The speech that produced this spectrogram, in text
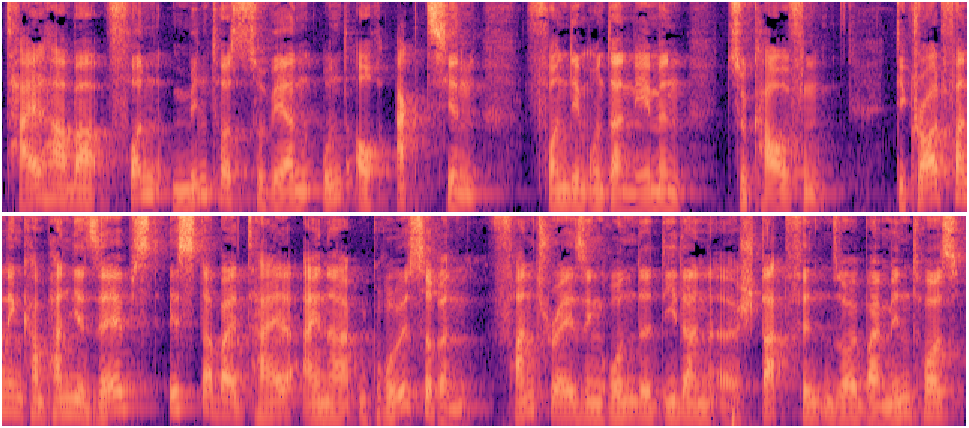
Teilhaber von Mintos zu werden und auch Aktien von dem Unternehmen zu kaufen. Die Crowdfunding-Kampagne selbst ist dabei Teil einer größeren Fundraising-Runde, die dann äh, stattfinden soll bei Mintos,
